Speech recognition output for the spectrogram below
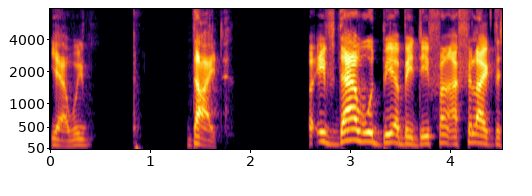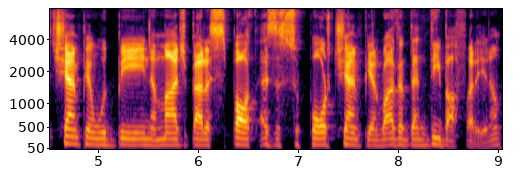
yeah, we died. But if that would be a bit different, I feel like the champion would be in a much better spot as a support champion rather than debuffer, you know.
